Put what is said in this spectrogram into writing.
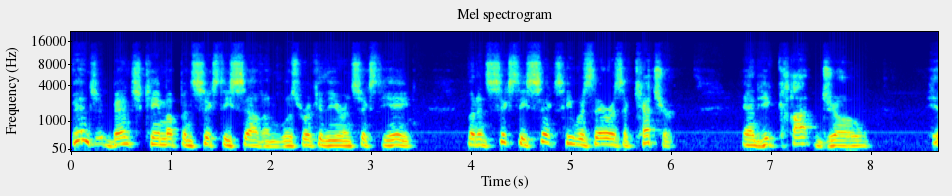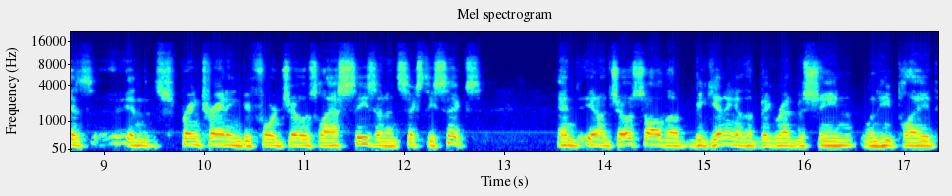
Bench Bench came up in 67, was rookie of the year in 68, but in 66 he was there as a catcher, and he caught Joe his in spring training before Joe's last season in 66. And you know, Joe saw the beginning of the Big Red Machine when he played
